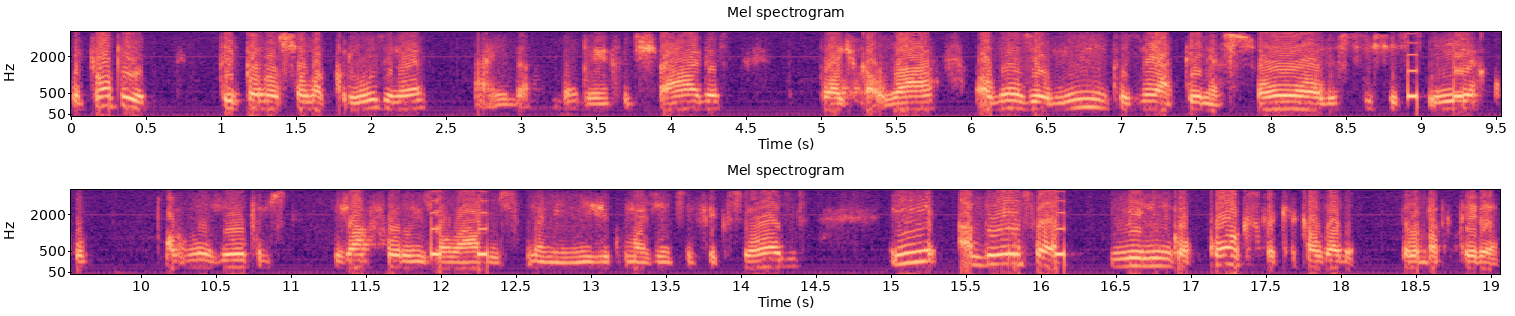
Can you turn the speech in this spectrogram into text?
o próprio Trypanosoma cruzi, né? Aí da, da doença de Chagas, pode causar, alguns eumintos, né? Atênia sólios, cisticerco, alguns outros já foram isolados na meninge como agentes infecciosos, e a doença meningocóxica, que é causada pela bactéria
